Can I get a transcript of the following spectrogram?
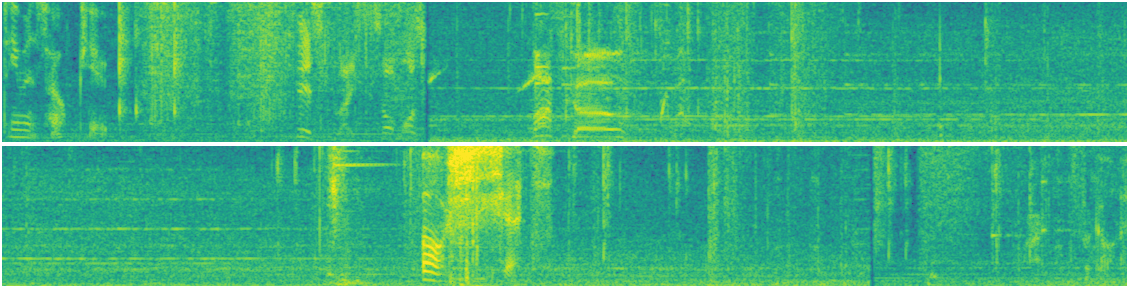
deeming itself cute. This place is almost. Must go. Oh shit. Forgot it.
